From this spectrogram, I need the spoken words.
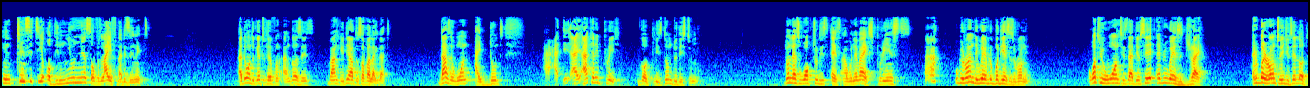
intensity of the newness of life that is in it. I don't want to get to heaven, and God says, Bank, you didn't have to suffer like that. That's the one I don't. I, I, I actually pray, God, please don't do this to me. Don't let's walk through this earth and we never experienced. Ah, we'll be running the way everybody else is running. What we want is that they say everywhere is dry. Everybody run to Egypt. Say, Lord,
